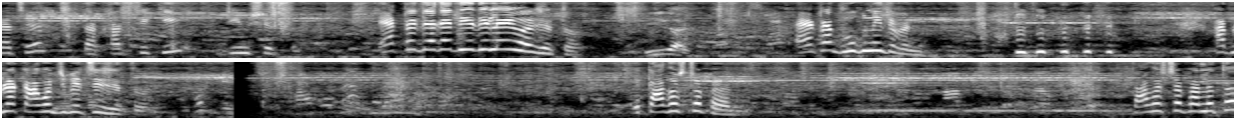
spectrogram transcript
গেছে তা খাচ্ছি কি? ডিম সেদ্ধ। একটা জায়গায় দিয়ে দিলেই হয়ে যেত। ঠিক আছে। একটা ঘুগনি দেবেন। আপনার কাগজ বেঁচে যেত। এই কাগজটা পেল কাগজটা পেলে তো।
